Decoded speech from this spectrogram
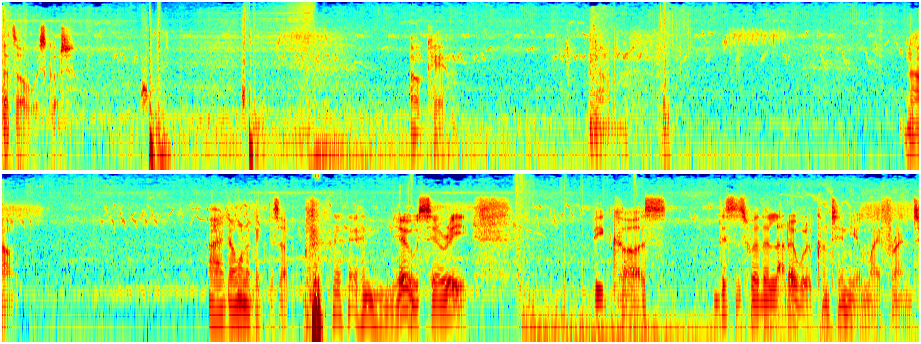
That's always good. Okay. No. Now, I don't want to pick this up. no, siree. Because this is where the ladder will continue, my friend.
